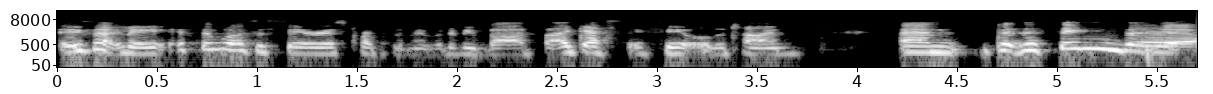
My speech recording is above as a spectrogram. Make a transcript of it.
exactly if there was a serious problem it would have been bad but i guess they see it all the time um but the thing that Yeah,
